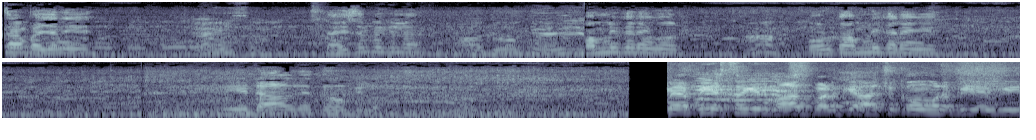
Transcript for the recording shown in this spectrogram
डाल भजन ढाई सौ। रुपये किलो? दो कम नहीं करेंगे और? और कम नहीं करेंगे? ये डाल दे दो किलो। मैं अभी इस तरह की नमाज़ पढ़ के आ चुका हूँ और अभी अभी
